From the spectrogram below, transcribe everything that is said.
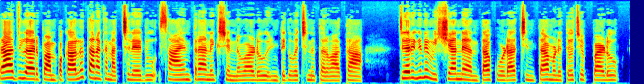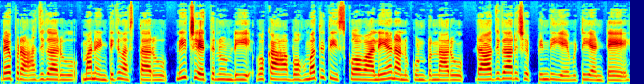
రాజుగారి పంపకాలు తనకు నచ్చలేదు. సాయంత్రానికి చిన్నవాడు ఇంటికి వచ్చిన తర్వాత జరిగిన విషయాన్ని అంతా కూడా చింతామణితో చెప్పాడు. రేపు రాజుగారు మన ఇంటికి వస్తారు. నీ చేతి నుండి ఒక బహుమతి తీసుకోవాలి అని అనుకుంటున్నారు. రాజుగారు చెప్పింది ఏమిటి అంటే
